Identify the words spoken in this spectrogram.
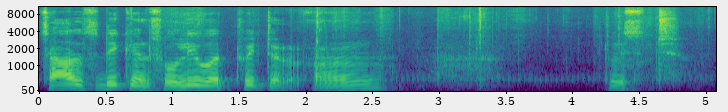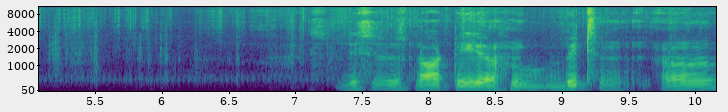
Charles Dickens, Oliver Twitter. Huh? Twist. This is not uh, bitten. Huh?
